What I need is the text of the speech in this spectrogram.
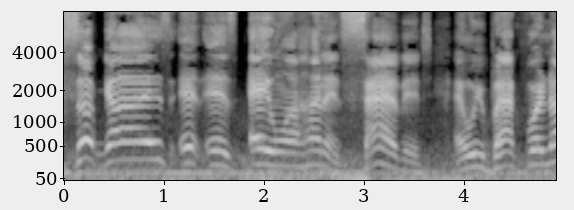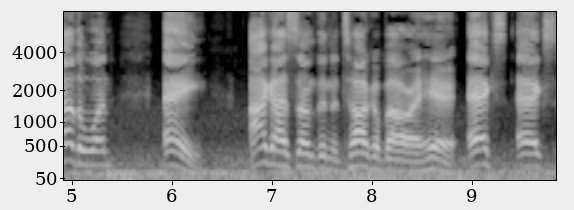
What's up, guys? It is A100 Savage, and we back for another one. Hey, I got something to talk about right here. XXX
